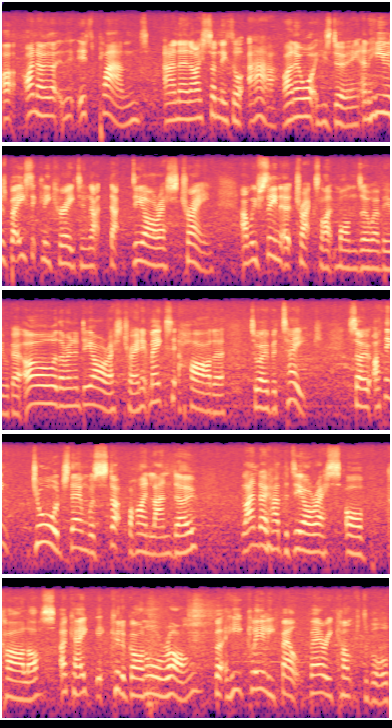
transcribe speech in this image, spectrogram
I, I know that it's planned, and then I suddenly thought, ah, I know what he's doing, and he was basically creating that that DRS train. And we've seen it at tracks like Monza when people go, oh, they're in a DRS train. It makes it harder to overtake. So I think George then was stuck behind Lando. Lando had the DRS of Carlos. Okay, it could have gone all wrong, but he clearly felt very comfortable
